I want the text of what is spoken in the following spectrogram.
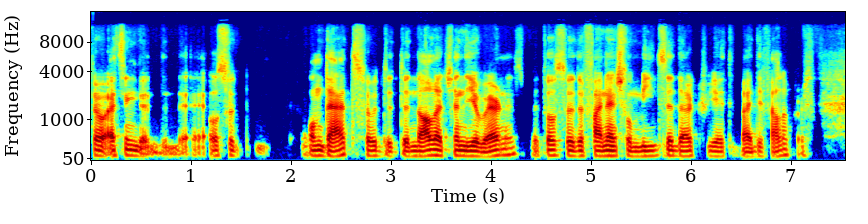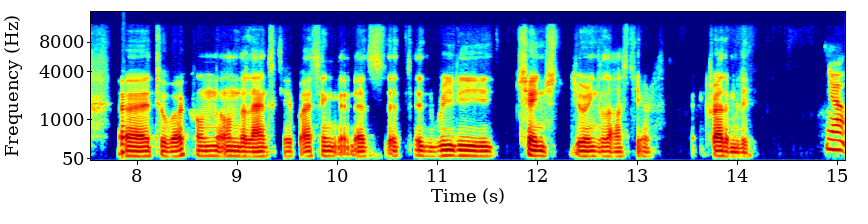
So I think that also on that so the, the knowledge and the awareness but also the financial means that are created by developers uh, to work on on the landscape i think that that's that it really changed during the last years incredibly yeah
